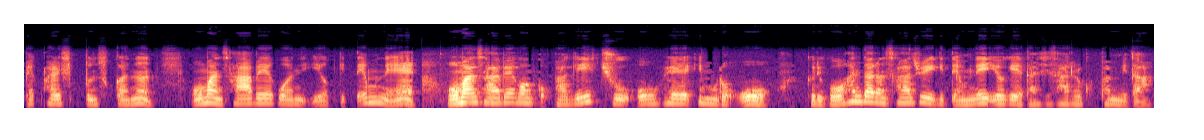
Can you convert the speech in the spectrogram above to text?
180분 수가는 5만 400원이었기 때문에 5만 400원 곱하기 주 5회이므로 5 그리고 한 달은 4주이기 때문에 여기에 다시 4를 곱합니다.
